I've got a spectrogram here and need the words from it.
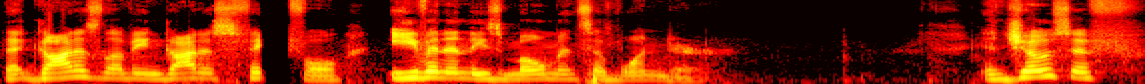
That God is loving, God is faithful, even in these moments of wonder. And Joseph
